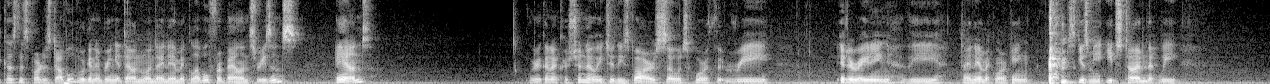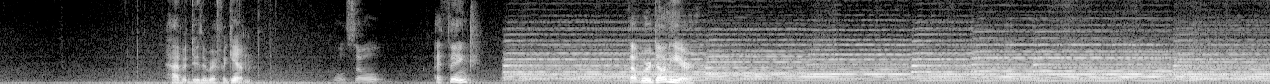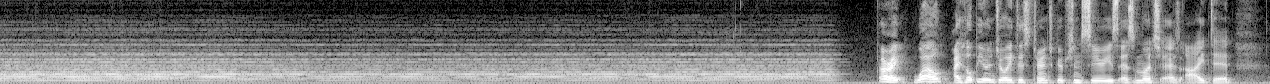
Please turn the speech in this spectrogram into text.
Because this part is doubled, we're going to bring it down one dynamic level for balance reasons. And we're going to crescendo each of these bars, so it's worth reiterating the dynamic marking, excuse me, each time that we have it do the riff again. Cool, so I think that we're done here. All right. Well, I hope you enjoyed this transcription series as much as I did.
